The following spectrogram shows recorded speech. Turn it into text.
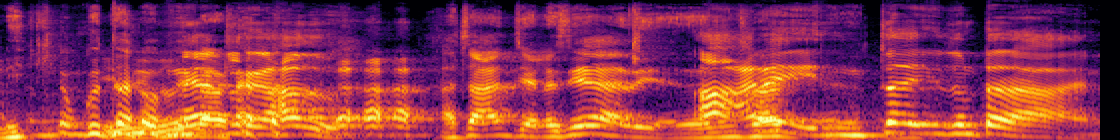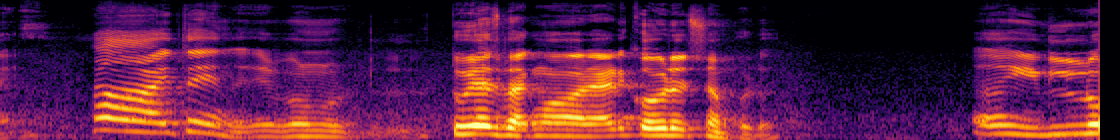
నీకేం గుర్తాను అట్లా కాదు అచ్చా జలసే అది ఆ, అరే ఎంత ఇది ఉంటుందా అని ఆ, అయితే టూ ఇయర్స్ బ్యాక్ మా డాడీ కోవిడ్ వచ్చినప్పుడు ఇల్లు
